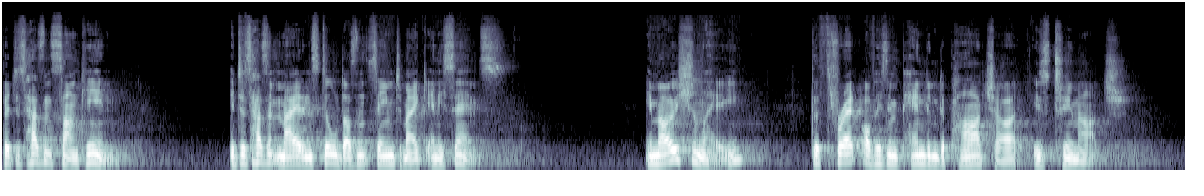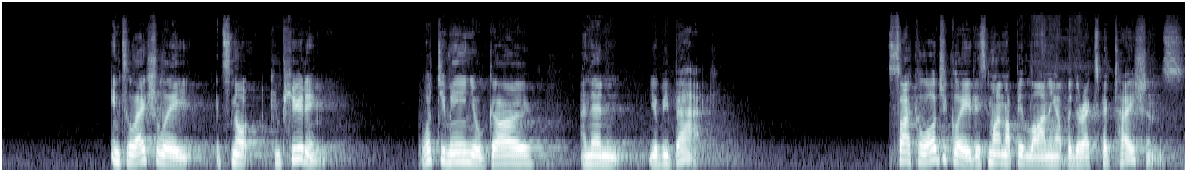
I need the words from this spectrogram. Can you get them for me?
but just hasn't sunk in. It just hasn't made and still doesn't seem to make any sense. Emotionally, the threat of his impending departure is too much. Intellectually, it's not computing. What do you mean you'll go and then you'll be back? Psychologically, this might not be lining up with their expectations.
